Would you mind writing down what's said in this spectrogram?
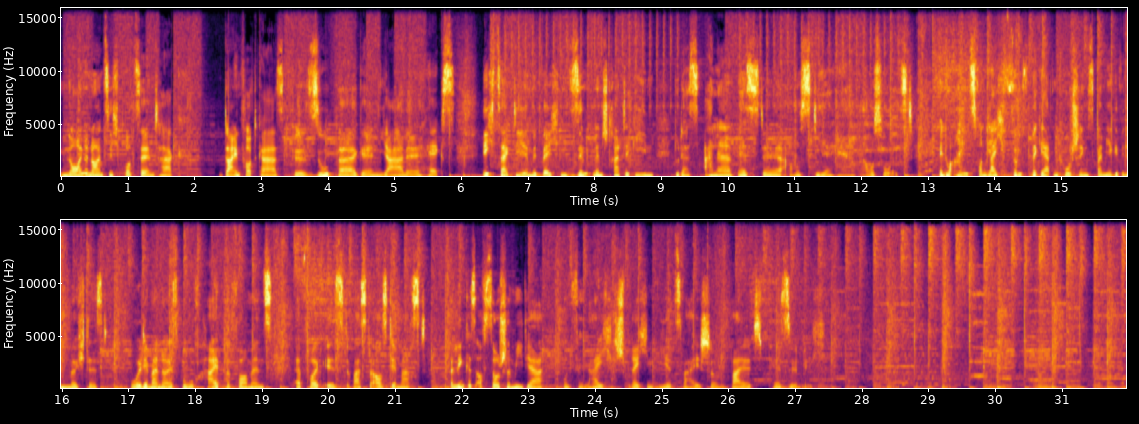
99% Hack, dein Podcast für super geniale Hacks. Ich zeig dir, mit welchen simplen Strategien du das Allerbeste aus dir herausholst. Wenn du eins von gleich fünf begehrten Coachings bei mir gewinnen möchtest, hol dir mein neues Buch High Performance. Erfolg ist, was du aus dir machst. Verlinke es auf Social Media und vielleicht sprechen wir zwei schon bald persönlich.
